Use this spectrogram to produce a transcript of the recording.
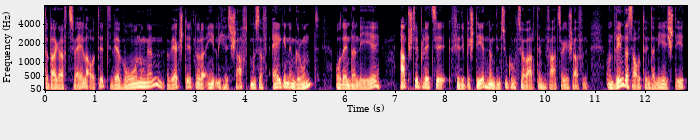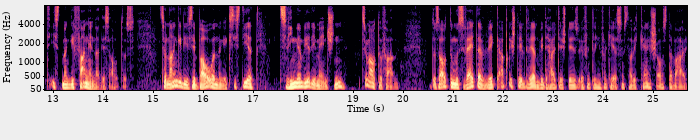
Der Paragraph 2 lautet, wer Wohnungen, Werkstätten oder ähnliches schafft, muss auf eigenem Grund oder in der Nähe Abstellplätze für die bestehenden und in Zukunft zu erwartenden Fahrzeuge schaffen. Und wenn das Auto in der Nähe steht, ist man Gefangener des Autos. Solange diese Bauordnung existiert, zwingen wir die Menschen zum Autofahren. Das Auto muss weiter weg abgestellt werden wie die Haltestelle des öffentlichen Verkehrs, sonst habe ich keine Chance der Wahl.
